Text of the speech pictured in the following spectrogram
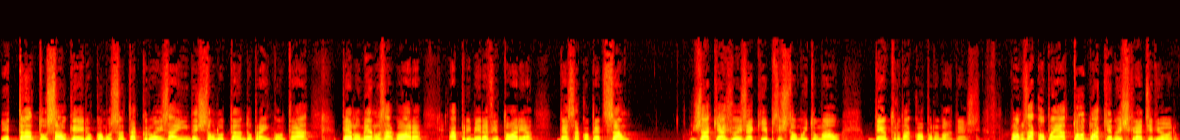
E tanto o Salgueiro como o Santa Cruz ainda estão lutando para encontrar, pelo menos agora, a primeira vitória dessa competição já que as duas equipes estão muito mal dentro da Copa do Nordeste. Vamos acompanhar tudo aqui no Escrete de Ouro.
